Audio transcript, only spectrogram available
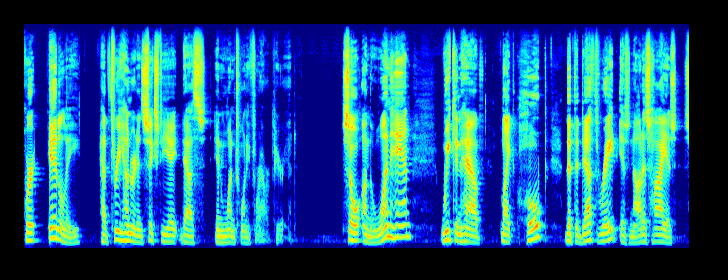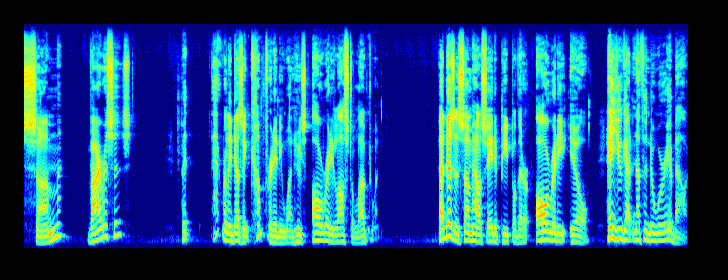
where Italy had 368 deaths in one 24 hour period. So, on the one hand, we can have like hope that the death rate is not as high as some viruses but that really doesn't comfort anyone who's already lost a loved one. That doesn't somehow say to people that are already ill, hey, you got nothing to worry about.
